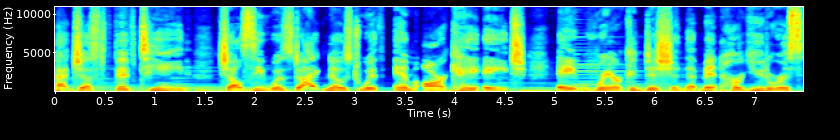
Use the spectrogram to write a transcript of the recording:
At just 15, Chelsea was diagnosed with MRKH, a rare condition that meant her uterus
